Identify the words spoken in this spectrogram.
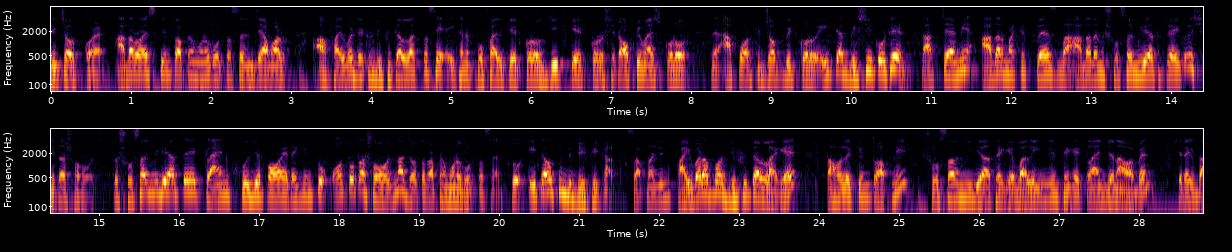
রিচ আউট করেন। আদারওয়াইজ কিন্তু আপনি মনে করতেছেন যে আমার ফাইবারটা একটু ডিফিকাল্ট লাগতেছে, এখানে প্রোফাইল ক্রিয়েট করো গিক ক্রিয়েট করো, সেটা অপটিমাইজ করো দেন আপওয়ার্কে জব বিট করো, এইটা বেশি কঠিন, তার চেয়ে আমি আদার মার্কেট প্লেস বা আদার আমি সোশ্যাল মিডিয়াতে ট্রাই করি, সেটা সহজ। তো সোশ্যাল মিডিয়াতে ক্লায়েন্ট খুঁজে পাওয়া এটা কিন্তু অতটা সহজ না, যতটা আপনি মনে করতেছেন। তো এটাও কিন্তু ডিফিকাল্ট সো আপনার যদি ফাইবার আপওয়ার্ক ডিফিকাল্ট লাগে, তাহলে কিন্তু আপনি সোশ্যাল মিডিয়া থেকে বা লিঙ্কডিন থেকে ক্লায়েন্ট যে নামাবেন সেটা কিন্তু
